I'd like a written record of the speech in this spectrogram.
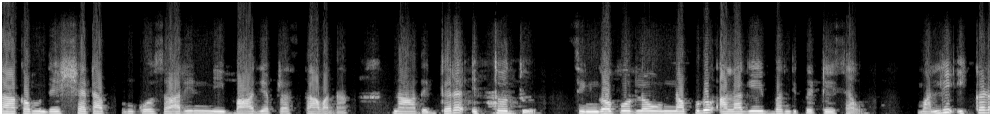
కాకముందే షటప్ ఇంకోసారి నీ భార్య ప్రస్తావన నా దగ్గర ఎత్తొద్దు. సింగపూర్లో ఉన్నప్పుడు అలాగే ఇబ్బంది పెట్టేశావు. మళ్ళీ ఇక్కడ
